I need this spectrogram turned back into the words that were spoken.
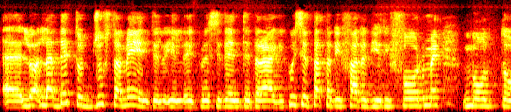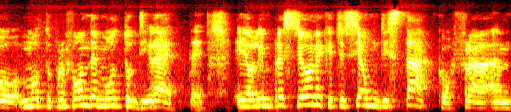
Eh, l'ha detto giustamente il, il, Presidente Draghi, qui si tratta di fare di riforme molto, molto profonde molto dirette e ho l'impressione che ci sia un distacco fra um,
